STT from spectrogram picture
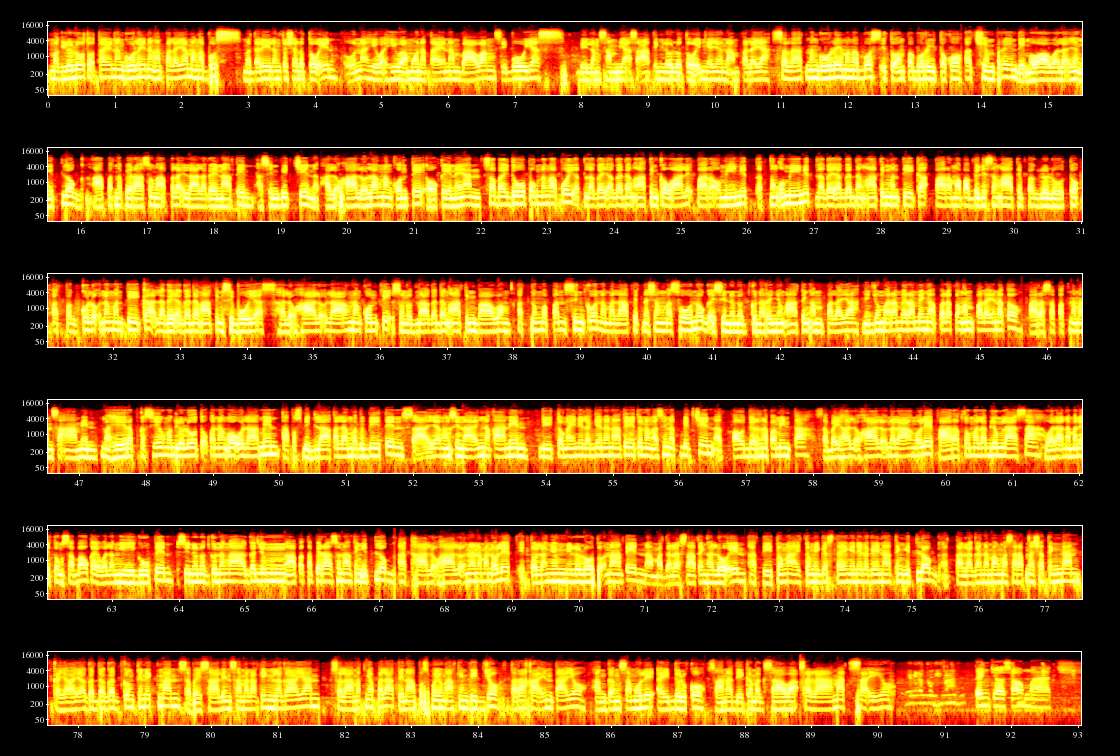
Magluluto tayo ng gulay ng ampalaya mga boss. Madali lang to siya lutuin. Una, hiwa-hiwa muna tayo ng bawang, sibuyas bilang samya sa ating lulutuin ngayon na ampalaya. Sa lahat ng gulay mga boss, ito ang paborito ko. At syempre, hindi mawawala yung itlog. Apat na piraso nga pala ilalagay natin. Asin bitchin at halo-halo lang ng konti. Okay na yan. Sabay dupong ng apoy at lagay agad ang ating kawali para uminit. At nung uminit, lagay agad ang ating mantika para mapabilis ang ating pagluluto. At pagkulo ng mantika, lagay agad ang ating sibuyas. Halo-halo lang ng konti, sunod na agad ang ating bawang. At nung mapansin ko na malapit na siyang masunog, ay sinunod ko na rin yung ating ampalaya. Medyo marami-rami nga pala tong ampalaya na to para sapat naman sa amin. Mahirap kasi yung magluluto ka ng uulamin tapos bigla ka lang mabibitin. Sayang ang sinaing na kanin. Dito ngayon nilagyan na natin ito ng asin at bitchin at powder na paminta. Sabay halo-halo na lang ulit para tumalab yung lasa. Wala naman itong sabaw kaya walang hihigupin. Sinunod ko na nga agad yung apat na piraso nating itlog at halo-halo na naman ulit. Ito lang yung niluluto natin na madalas nating haluin. At dito nga ay tumigas na yung inilagay nating itlog at talaga namang masarap na siya tingnan. Kaya ay agad-agad kong tinikman sabay salin sa malaking lagayan. Salamat nga pala tinapos mo yung aking video. Tara kain tayo. Hanggang sa muli idol ko. Sana di ka magsawa. Salamat sa iyo. Thank you so much.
